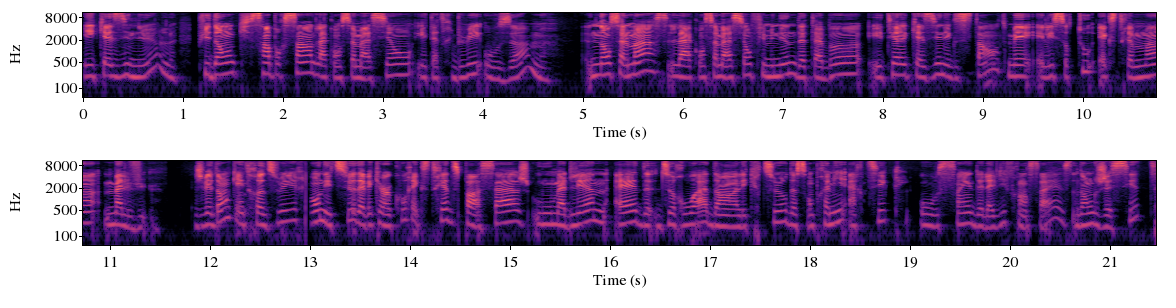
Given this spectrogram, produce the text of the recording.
est quasi nulle, puis donc 100 de la consommation est attribuée aux hommes. Non seulement la consommation féminine de tabac est-elle quasi inexistante, mais elle est surtout extrêmement mal vue. Je vais donc introduire mon étude avec un court extrait du passage où Madeleine aide du roi dans l'écriture de son premier article au sein de la vie française. Donc, je cite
